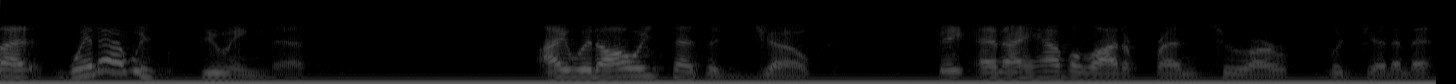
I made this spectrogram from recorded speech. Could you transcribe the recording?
But when I was doing this, I would always, as a joke, and I have a lot of friends who are legitimate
